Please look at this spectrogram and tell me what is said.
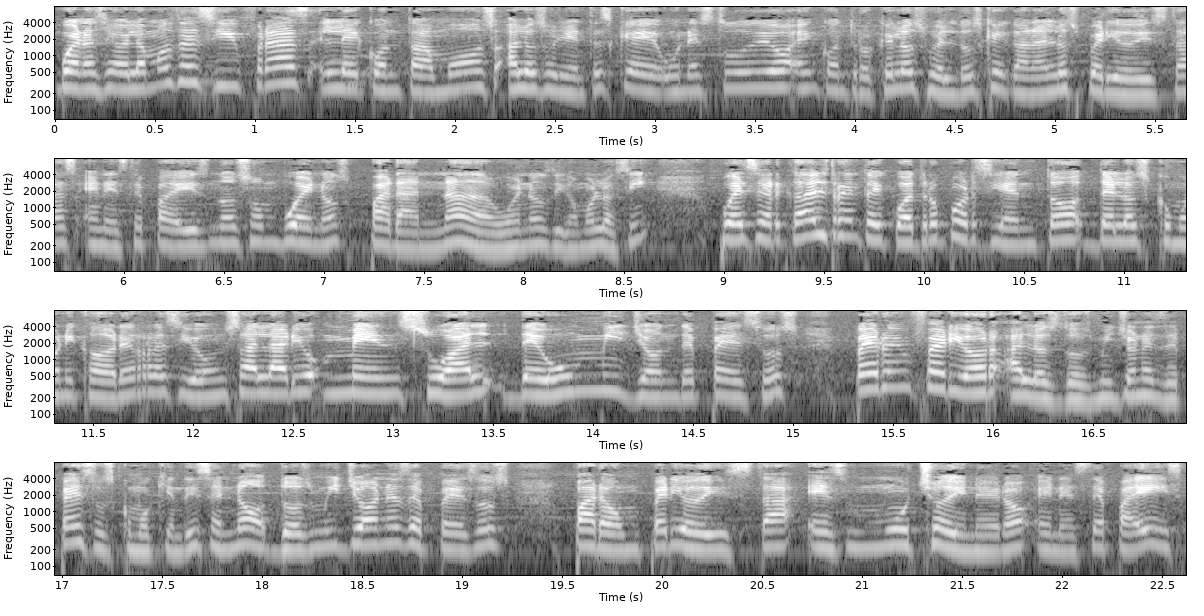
Bueno, si hablamos de cifras, le contamos a los oyentes que un estudio encontró que los sueldos que ganan los periodistas en este país no son buenos, para nada buenos, digámoslo así. Pues cerca del 34% de los comunicadores recibe un salario mensual de un millón de pesos, pero inferior a los dos millones de pesos. Como quien dice, no, dos millones de pesos para un periodista es mucho dinero en este país.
